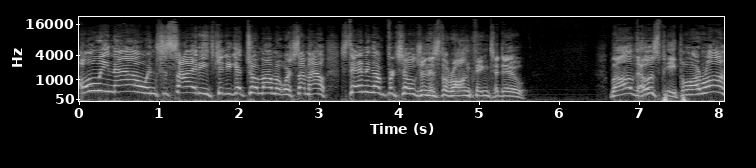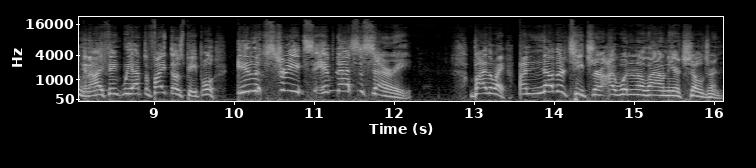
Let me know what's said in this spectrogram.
Only now in society can you get to a moment where somehow standing up for children is the wrong thing to do. Well, those people are wrong, and I think we have to fight those people in the streets if necessary. By the way, another teacher I wouldn't allow near children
